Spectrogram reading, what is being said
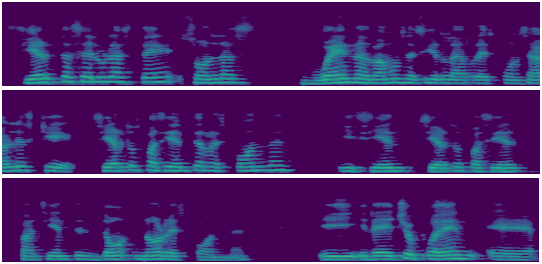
ciertas células T son las buenas, vamos a decir, las responsables que ciertos pacientes respondan y ciertos pacientes, pacientes no respondan. Y, de hecho pueden, eh,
